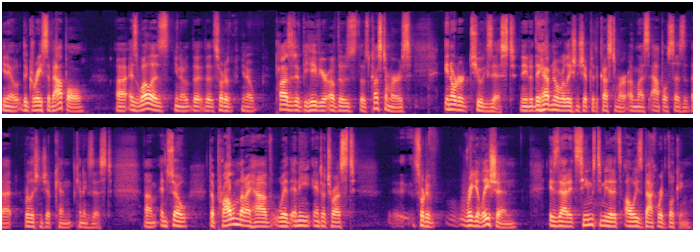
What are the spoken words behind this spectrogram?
you know, the grace of Apple uh, as well as you know the the sort of you know positive behavior of those those customers in order to exist. You know, they have no relationship to the customer unless Apple says that that relationship can can exist. Um, and so the problem that I have with any antitrust uh, sort of regulation is that it seems to me that it's always backward looking.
